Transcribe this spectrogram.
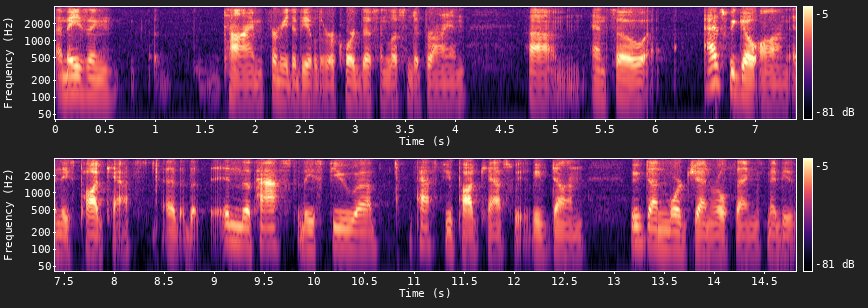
amazing time for me to be able to record this and listen to Brian. Um, and so as we go on in these podcasts, uh, in the past these few uh, past few podcasts we, we've done, we've done more general things, maybe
